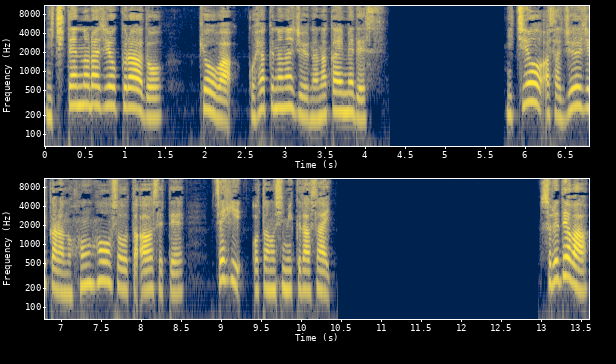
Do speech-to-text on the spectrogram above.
日天のラジオクラウド、今日は577回目です。日曜朝10時からの本放送と合わせて、ぜひお楽しみください。それでは、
